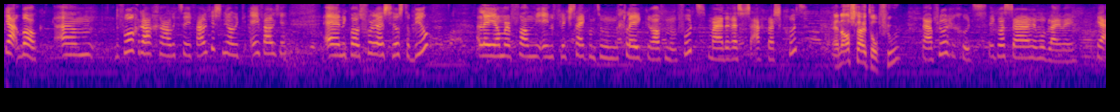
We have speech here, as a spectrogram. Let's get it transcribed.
Ja, Balk. Um, de vorige dag had ik twee foutjes, nu had ik één foutje. En ik was voor de rest heel stabiel. Alleen jammer van die ene flikstrijk, want toen gleed ik eraf met mijn voet. Maar de rest was eigenlijk hartstikke goed. En afsluiten op vloer? Nou, vloer ging goed. Ik was daar helemaal blij mee. Ja.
